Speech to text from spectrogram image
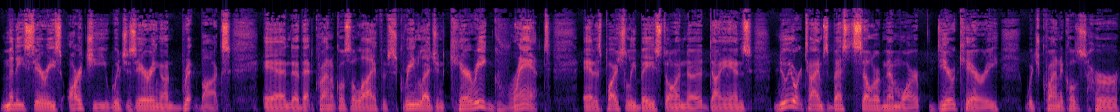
miniseries Archie, which is airing on BritBox, and uh, that chronicles the life of screen legend Cary Grant and is partially based on uh, Dyan's New York Times bestseller memoir, Dear Cary, which chronicles her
